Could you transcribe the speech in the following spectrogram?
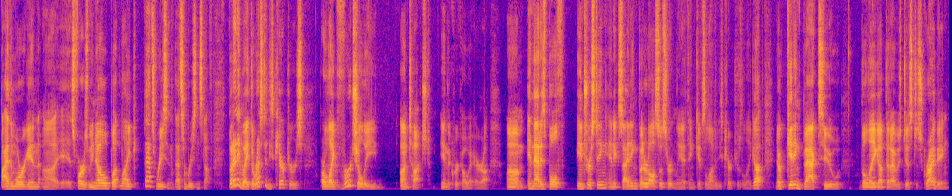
by the Morrigan, uh, as far as we know. But like that's recent. That's some recent stuff. But anyway, the rest of these characters are like virtually untouched in the Krakoa era, um, and that is both interesting and exciting, but it also certainly, I think, gives a lot of these characters a leg up. Now, getting back to the leg up that I was just describing,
